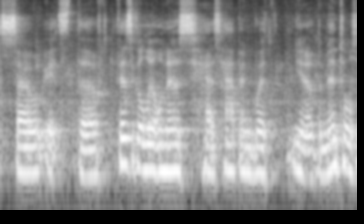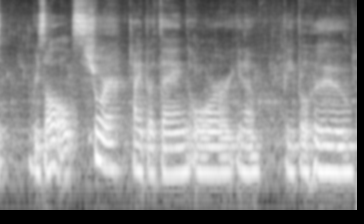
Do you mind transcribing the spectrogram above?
so it's the physical illness has happened with you know the mental results sure. type of thing or you know people who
